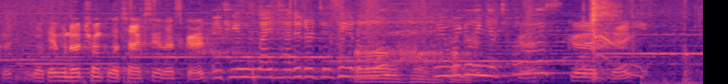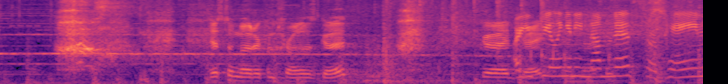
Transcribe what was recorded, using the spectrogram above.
Good. Okay, well, no truncal ataxia. That's good. Are you feeling lightheaded or dizzy at all? Oh, Are you wiggling your Distal motor control is good. Good, Are you feeling any numbness or pain?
